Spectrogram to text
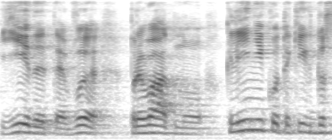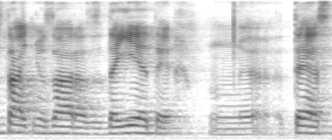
їдете в приватну клініку. Таких достатньо зараз здаєте е, тест,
